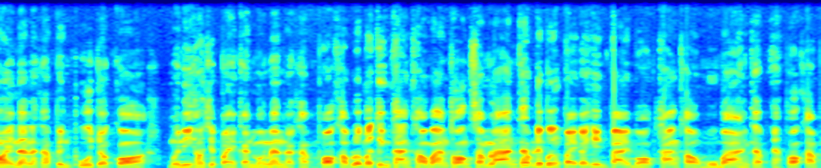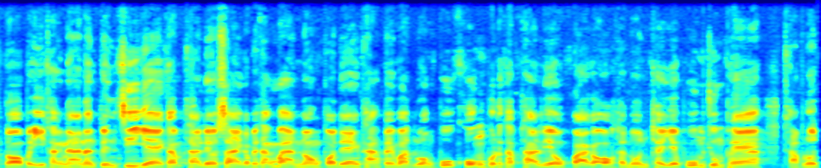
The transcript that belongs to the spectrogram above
น้อยๆนั่นแหละครับเป็นผู้จอกอมื้อนี้เฮาสิไปกันมองนั่นแหละครับพอขับรถมาถึงทางเข้าบ้านท้องสำรานครับเดี๋ยวเบิ่งไปก็เห็นป้ายบอกทางเข้าหมู่บ้านครับพอขับต่อไปอีกข้างหน้านั่นเป็นซี่แยกครับถ้าเลี้ยวซ้ายก็ไปทางบ้านหนองปอแดงทางไปวัดหลวงปู่คงพุ่นลครับถ้าเลี้ยวขวาก็ออกถนนชัยภูมิชุมแพขับรถ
